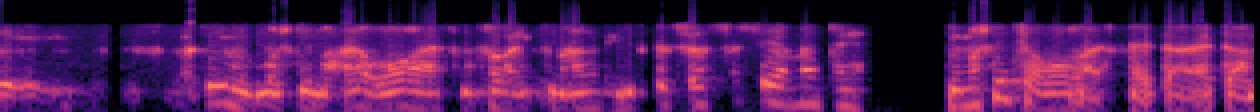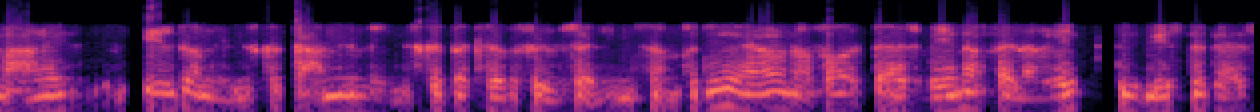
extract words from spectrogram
øh, og det er måske meget overraskende for rigtig mange mennesker. Så, så ser man det. Det er måske ikke så overraskende, at der, at der er mange ældre mennesker, gamle mennesker, der kan føle sig ensomme. For det er jo, når folk, deres venner falder væk, de mister deres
